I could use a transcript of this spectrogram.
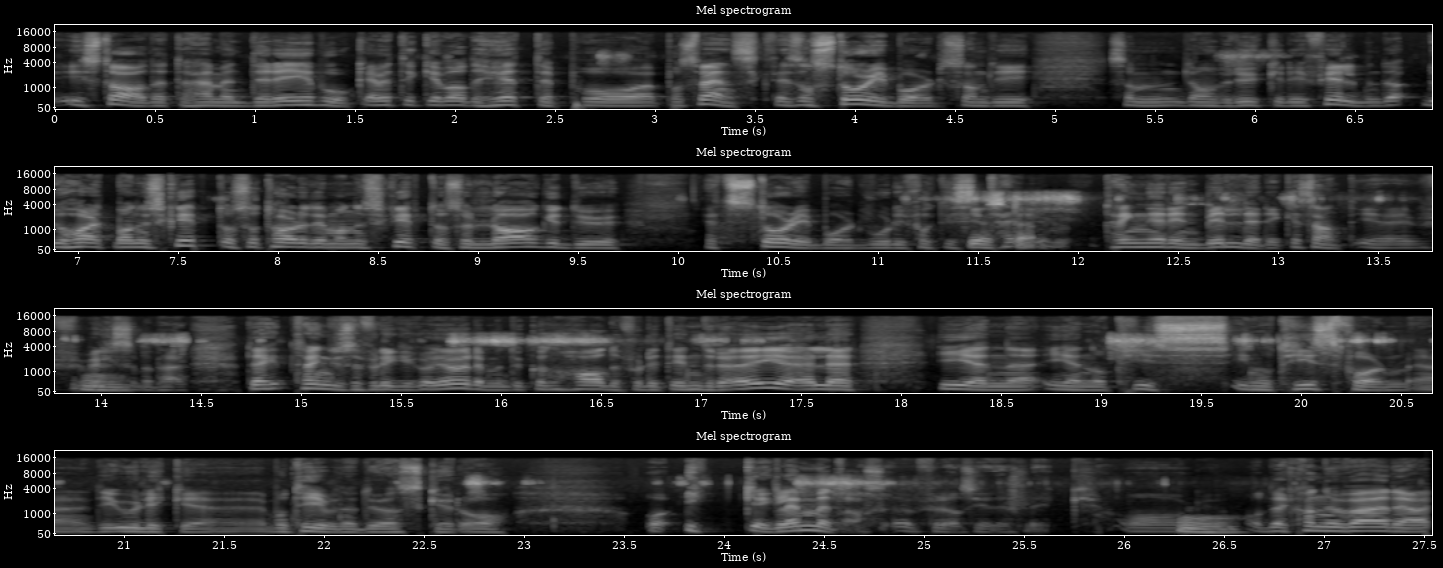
i stad, det här med drevbok. Jag vet inte vad det heter på, på svensk. Det är som storyboard som de, som de brukar i film. Du, du har ett manuskript och så tar du det manuskriptet och så lagar du ett storyboard där du faktiskt tegner in bilder, inte sant? I förbindelse med det här. Det trenger du selvfølgelig ikke å gjøre, men du kan ha det för ditt inre öga eller i en, i en notis, i notisform, eh, de olika motiven du önskar å og ikke glemme det, for å si det slik. Og, mm. og det kan jo være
